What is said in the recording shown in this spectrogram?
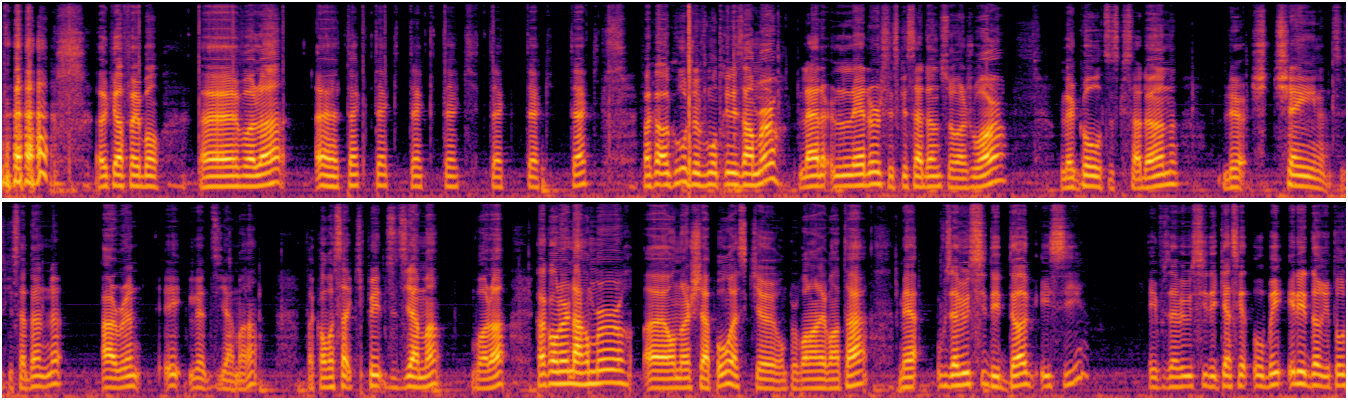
ok, enfin bon. Euh, voilà. Euh, tac, tac, tac, tac, tac, tac, tac. En gros, je vais vous montrer les armures. Leather, c'est ce que ça donne sur un joueur. Le gold, c'est ce que ça donne. Le chain, c'est ce que ça donne. Là iron et le diamant. Fait qu'on va s'équiper du diamant. Voilà. Quand on a une armure, euh, on a un chapeau. Est-ce qu'on peut voir dans l'inventaire? Mais vous avez aussi des dogs ici. Et vous avez aussi des casquettes OB et des Doritos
